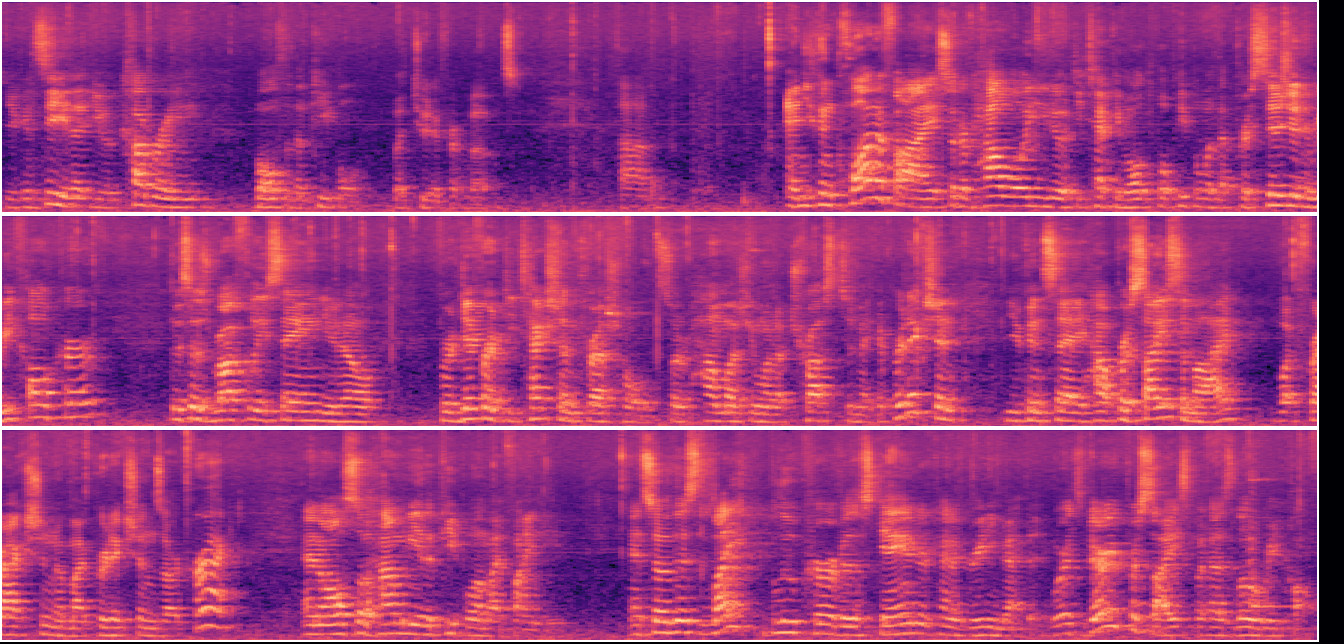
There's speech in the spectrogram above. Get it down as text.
So you can see that you're covering both of the people with two different modes. Um, And you can quantify sort of how well you do at detecting multiple people with a precision recall curve. This is roughly saying, you know, for different detection thresholds, sort of how much you want to trust to make a prediction, you can say how precise am I, what fraction of my predictions are correct, and also how many of the people am I finding. And so this light blue curve is a standard kind of greedy method, where it's very precise but has low recall.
